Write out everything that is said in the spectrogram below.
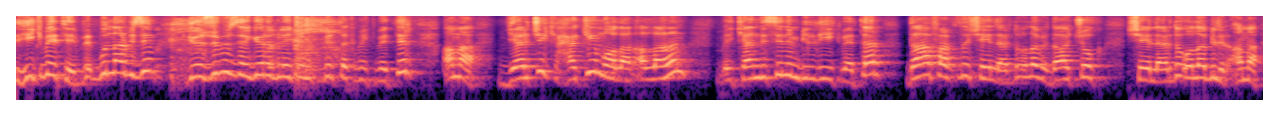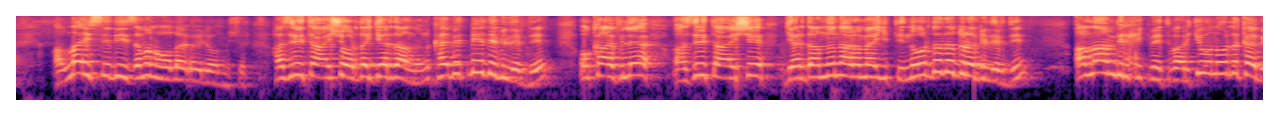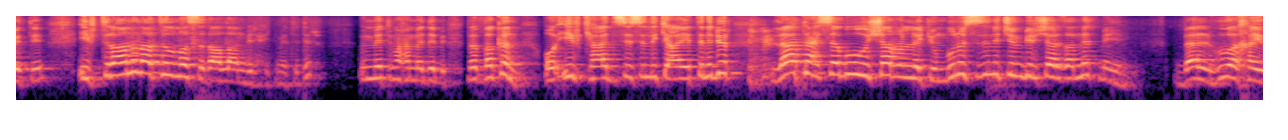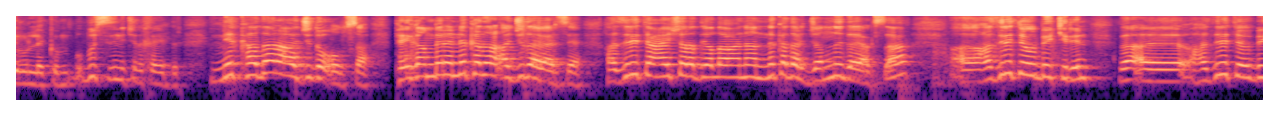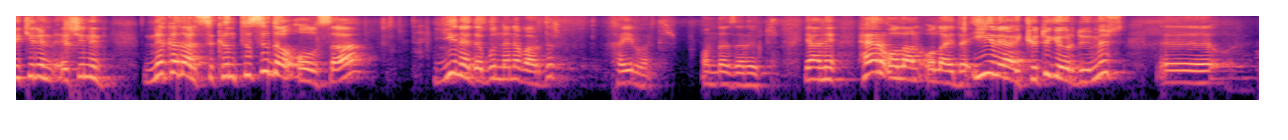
hikmeti. Bunlar bizim gözümüzle görebileceğimiz bir takım hikmettir. Ama gerçek hakim olan Allah'ın kendisinin bildiği hikmetler daha farklı şeylerde olabilir. Daha çok şeylerde olabilir ama Allah istediği zaman o olay öyle olmuştur. Hazreti Ayşe orada gerdanlığını kaybetmeye de bilirdi. O kafile Hazreti Ayşe gerdanlığını aramaya gittiğinde orada da durabilirdi. Allah'ın bir hikmeti var ki onu orada kaybetti. İftiranın atılması da Allah'ın bir hikmetidir. Ümmeti Muhammed'e bir- ve bakın o ifk hadisesindeki ayette ne diyor? La tahsebuhu şerran leküm. Bunu sizin için bir şer zannetmeyin. Bel huve hayrul lekum. Bu sizin için hayırdır. Ne kadar acı da olsa, peygambere ne kadar acı da verse, Hazreti Ayşe radıyallahu anh'a ne kadar canını da yaksa, Hazreti Ebubekir'in ve e, Hazreti Ebubekir'in eşinin ne kadar sıkıntısı da olsa yine de bunda ne vardır? Hayır vardır. Onda zarar yoktur. Yani her olan olayda iyi veya kötü gördüğümüz e,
